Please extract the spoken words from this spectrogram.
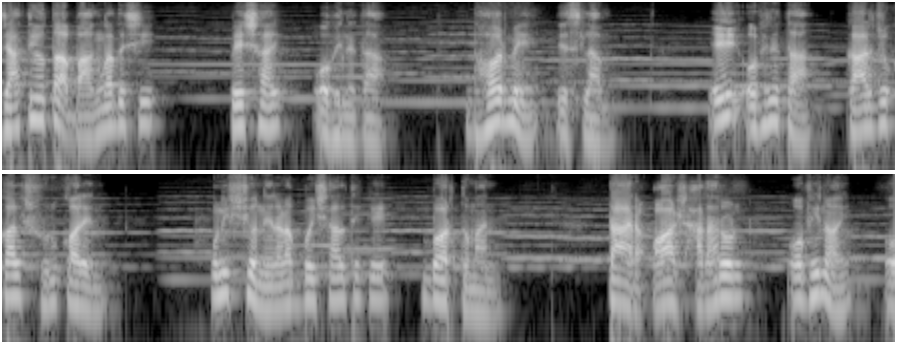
জাতীয়তা বাংলাদেশি পেশায় অভিনেতা। ধর্মে ইসলাম। এই অভিনেতা কার্যকাল শুরু করেন উনিশশো নিরানব্বই সাল থেকে বর্তমান। তার অসাধারণ অভিনয় ও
